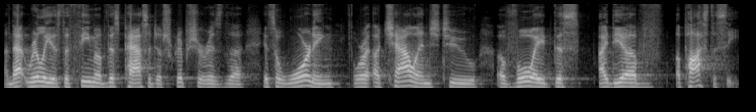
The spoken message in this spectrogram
and that really is the theme of this passage of Scripture is the, it's a warning or a challenge to avoid this idea of apostasy,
